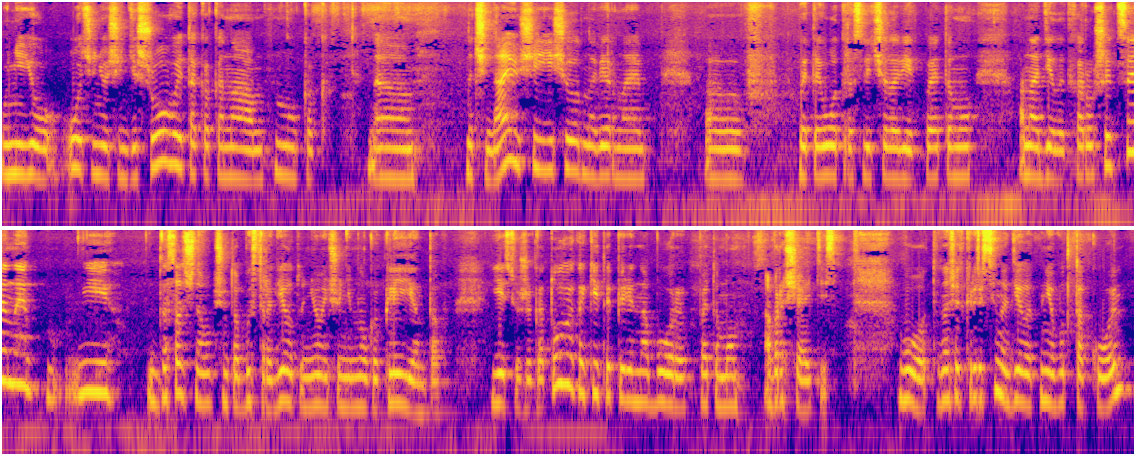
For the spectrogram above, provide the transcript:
у нее очень-очень дешевые, так как она, ну, как э, начинающий еще, наверное, э, в этой отрасли человек, поэтому она делает хорошие цены и достаточно, в общем-то, быстро делать, у нее еще немного клиентов. Есть уже готовые какие-то перенаборы, поэтому обращайтесь. Вот, значит, Кристина делает мне вот такой.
